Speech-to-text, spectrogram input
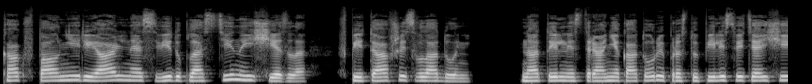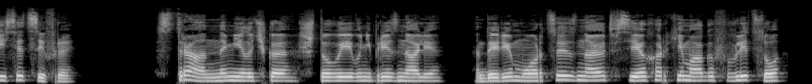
как вполне реальная с виду пластина исчезла, впитавшись в ладонь, на тыльной стороне которой проступили светящиеся цифры. «Странно, милочка, что вы его не признали. Дериморцы знают всех архимагов в лицо,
